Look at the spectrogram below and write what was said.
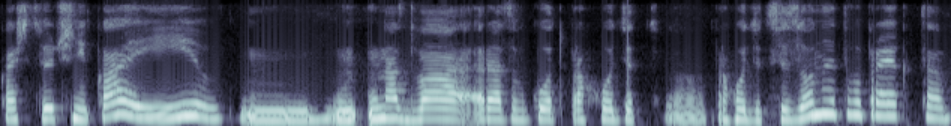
качестве ученика, и у нас два раза в год проходит, э, проходит сезон этого проекта.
